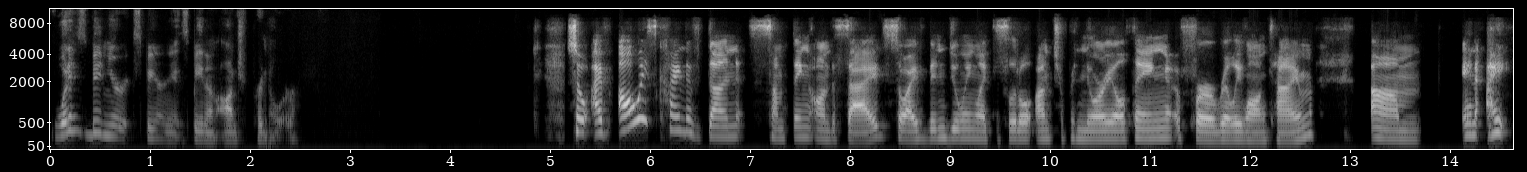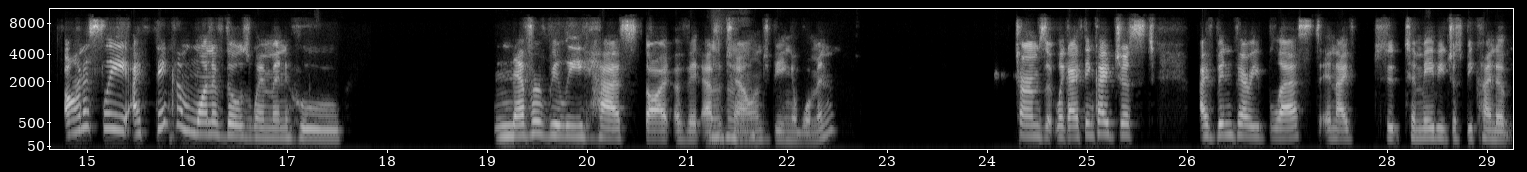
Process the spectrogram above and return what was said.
what has been your experience being an entrepreneur? So I've always kind of done something on the side. So I've been doing like this little entrepreneurial thing for a really long time. Um, and I honestly, I think I'm one of those women who never really has thought of it as mm-hmm. a challenge being a woman. In terms of like, I think I just, I've been very blessed and I've to, to maybe just be kind of,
